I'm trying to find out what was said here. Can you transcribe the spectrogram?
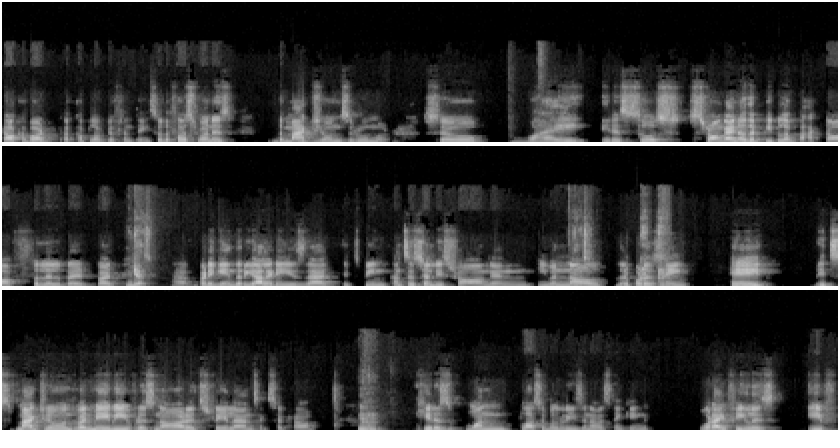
talk about a couple of different things. So the first one is the Mac Jones rumor. So why it is so strong? I know that people have backed off a little bit, but yes, uh, but again, the reality is that it's been consistently strong, and even now yes. the report is saying, "Hey, it's Mac Jones, but maybe if it is not, it's Trey Lance, etc." Mm-hmm. Here is one plausible reason I was thinking. What I feel is if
